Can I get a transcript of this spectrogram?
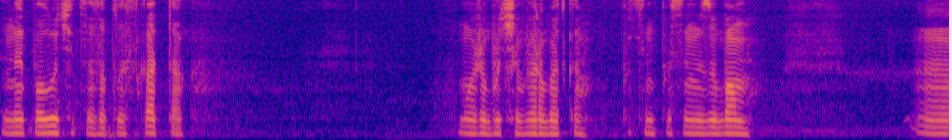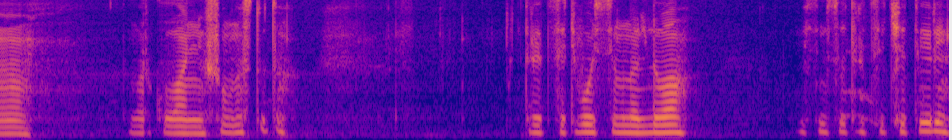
не вийде заплескати так. Може бути ще вироботка по цим по цим зубам. Е, маркуванню. Що у нас тут? 3802 834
